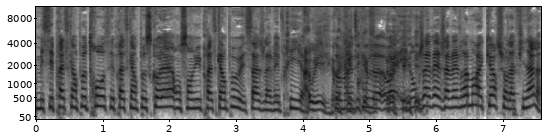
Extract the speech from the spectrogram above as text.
mais c'est presque un peu trop, c'est presque un peu scolaire, on s'ennuie presque un peu. Et ça, je l'avais pris ah oui, comme un coup. De, ouais, et donc j'avais j'avais vraiment à cœur sur la finale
